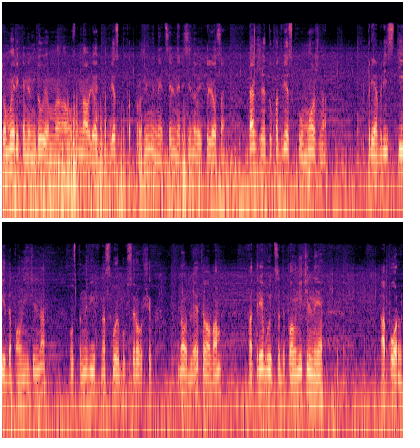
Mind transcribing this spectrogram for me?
то мы рекомендуем а, устанавливать подвеску под пружиненные цельно-резиновые колеса. Также эту подвеску можно приобрести дополнительно, установив на свой буксировщик. Но для этого вам потребуются дополнительные опоры.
